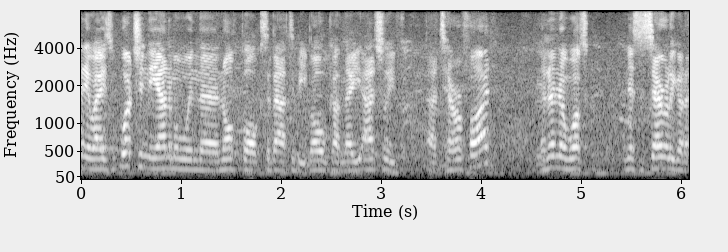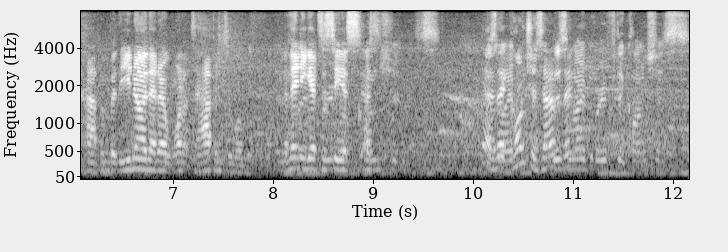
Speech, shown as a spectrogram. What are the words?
Anyways, watching the animal in the knockbox about to be bolt gun, they actually are terrified. They don't know what's necessarily going to happen, but you know they don't want it to happen to them. And then you get to see a, s- a s- Conscious. yeah, There's they're no- conscious. There's There's no proof they're conscious.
